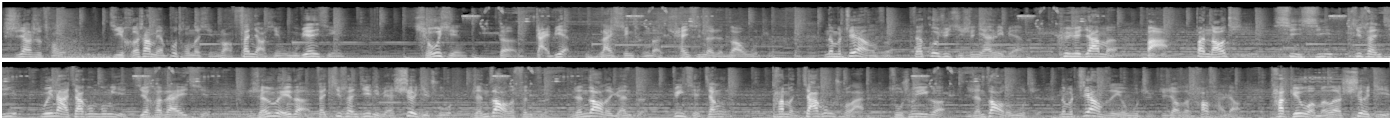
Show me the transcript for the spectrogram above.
实际上是从几何上面不同的形状，三角形、五边形、球形的改变来形成的全新的人造物质。那么这样子，在过去几十年里边，科学家们把半导体、信息、计算机、微纳加工工艺结合在一起，人为的在计算机里面设计出人造的分子、人造的原子，并且将它们加工出来，组成一个人造的物质。那么这样子的一个物质就叫做超材料，它给我们了设计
